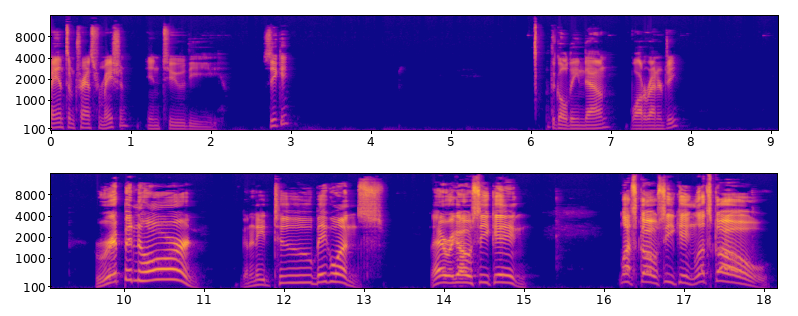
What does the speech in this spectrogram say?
Phantom Transformation into the Seaking. The Goldeen down. Water Energy. Ripping Horn! Gonna need two big ones. There we go, Seaking. Let's go, Seaking. Let's go.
